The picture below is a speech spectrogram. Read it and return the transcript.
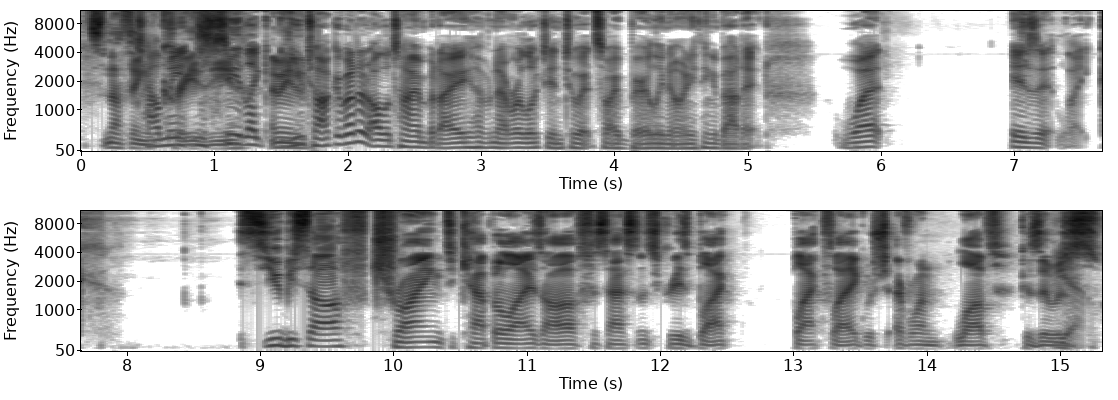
It's nothing Tell me, crazy. see, like I mean, you talk about it all the time, but I have never looked into it, so I barely know anything about it. What is it like? it's Ubisoft trying to capitalize off Assassin's Creed's Black Black Flag, which everyone loved because it was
